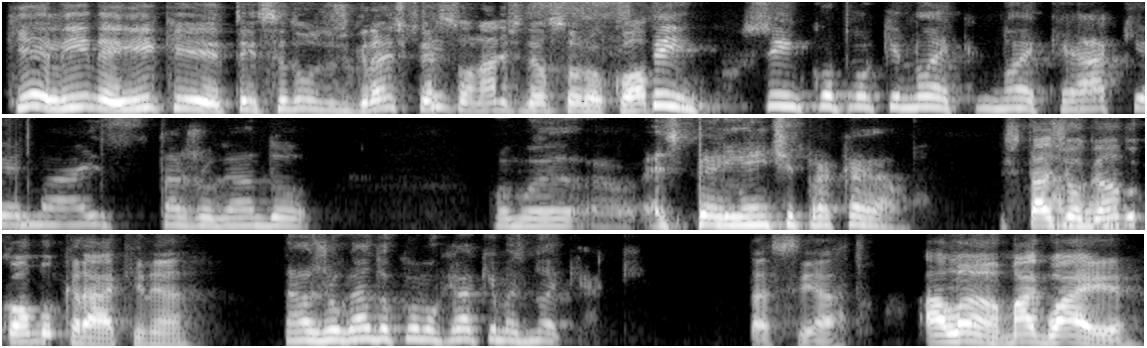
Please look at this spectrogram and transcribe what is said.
Kieline aí, que tem sido um dos grandes personagens dessa Eurocopa. Cinco, cinco, porque não é, não é craque, mas está jogando como é, é experiente pra caramba. Está Tá jogando como craque, né? Tá jogando como craque, mas não é craque. Tá certo. Alan, Maguire.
